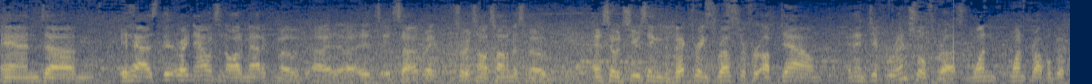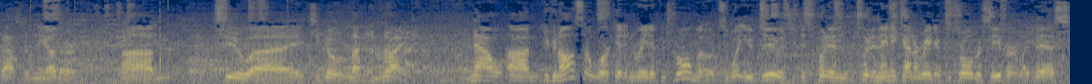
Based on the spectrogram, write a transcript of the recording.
and um, it has right now it's an automatic mode. Uh, uh, it's it's uh, right, sorry, it's an autonomous mode, and so it's using the vectoring thruster for up down, and then differential thrust. One one prop will go faster than the other um, to uh, to go left and right. Now um, you can also work it in radio control mode. So what you do is you just put in put in any kind of radio control receiver like this,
